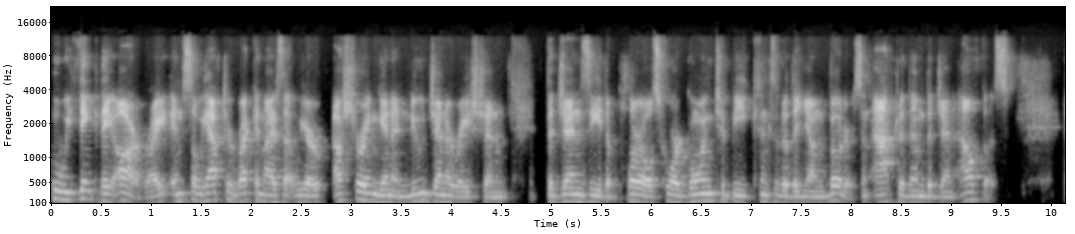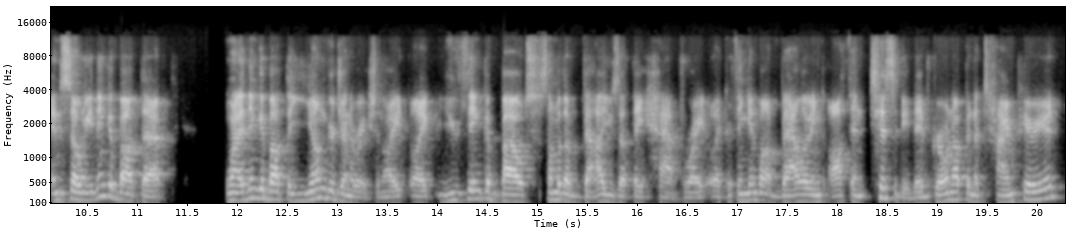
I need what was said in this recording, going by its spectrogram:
who we think they are, right? And so we have to recognize that we are ushering in a new generation, the Gen Z, the plurals, who are going to be considered the young voters, and after them, the Gen Alphas. And so when you think about that, when I think about the younger generation, right, like you think about some of the values that they have, right? Like you're thinking about valuing authenticity. They've grown up in a time period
